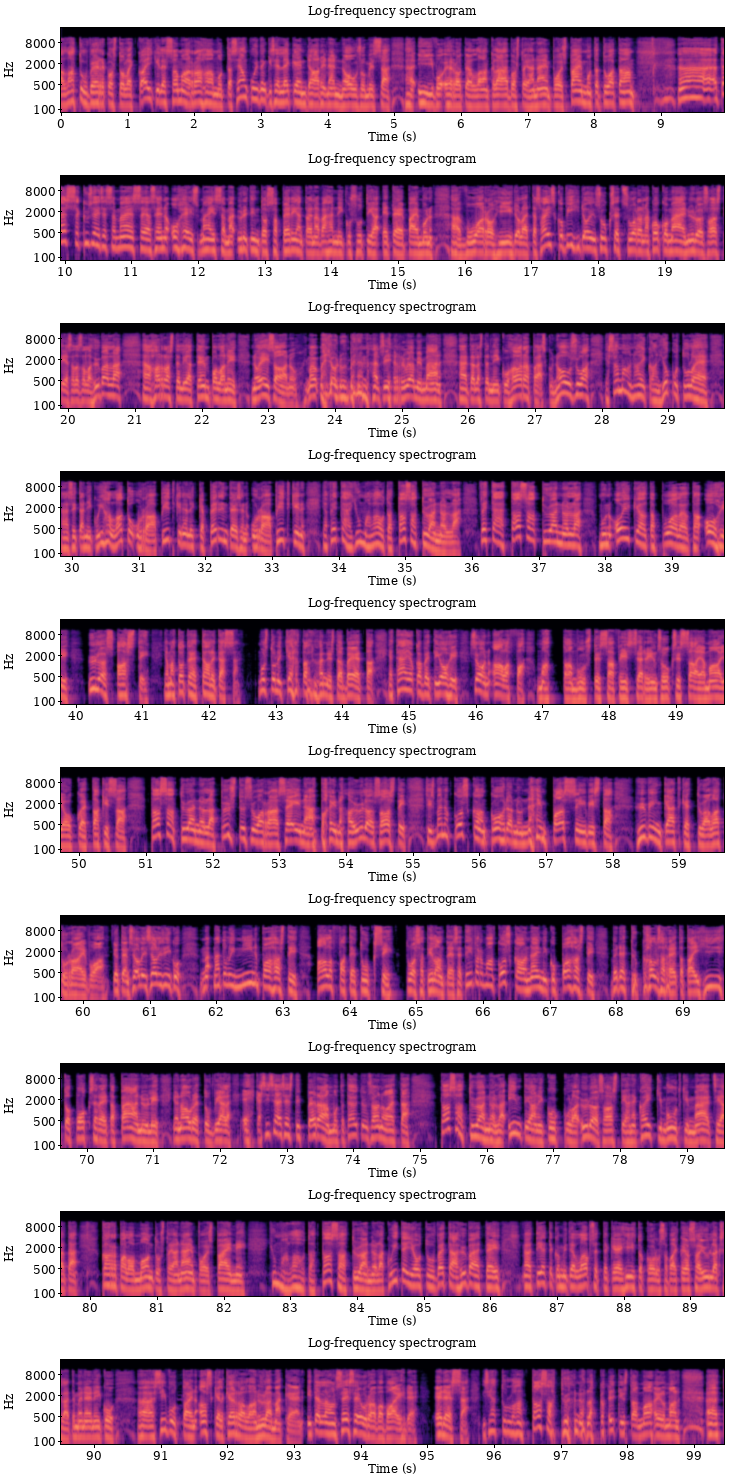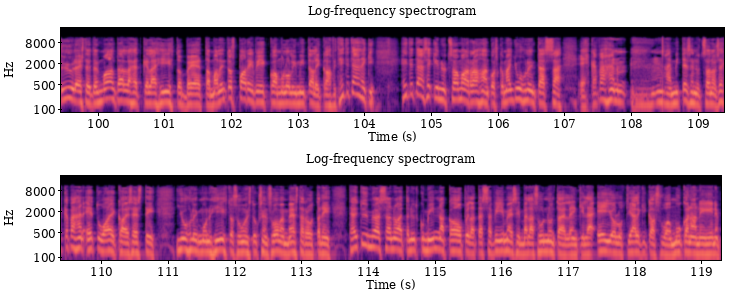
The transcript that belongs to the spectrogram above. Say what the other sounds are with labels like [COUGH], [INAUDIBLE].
latuverkostolle kaikille samaa rahaa, mutta se on kuitenkin se legendaarinen nousu, missä Iivo erotellaan Kläbosta ja näin poispäin, mutta tuota, äh, tässä kyseisessä mäessä ja sen oheismäissä mä yritin tuossa perjantaina vähän niin kuin sutia eteenpäin mun vuorohiihdolla, että saisiko vihdoin sukset suorana koko mäen ylös asti ja sellaisella hyvällä harrastelijatempolla, niin no ei saanut. Mä, mä jouduin menemään siihen ryömimään ää, äh, tällaista niin kuin haarapääsky nousua, ja samaan aikaan joku tulee äh, sitä niin kuin ihan latuuraa pitkin, eli perinteisen uraa pitkin, ja vetää jumalauta tasatyönnöllä, vetää tasatyönnöllä mun oikealta puolelta ohi ylös asti, ja mä totean, että tää oli tässä. Musta tuli kertalyönnistä beta, ja tää, joka veti ohi, se on alfa. Matta mustissa, Fisserin suksissa ja maajoukkue takissa. Tasatyönnöllä pysty suoraan seinää painaa ylös asti. Siis mä en ole koskaan kohdannut näin passiivista, hyvin kätkettyä laturaivoa. Joten se oli, se oli niinku, mä, mä tulin niin pahasti alfatetuksi tuossa tilanteessa, että ei varmaan koskaan näin niin kuin pahasti vedetty kalsareita tai hiihtopoksereita pään yli ja naurettu vielä ehkä sisäisesti perään, mutta täytyy sanoa, että tasatyönnöllä Intiani kukkula ylös asti ja ne kaikki muutkin mäet sieltä Karpalon montusta ja näin poispäin, niin jumalauta tasatyönnöllä, kun itse joutuu vetää hyvä, ettei, äh, tiedättekö miten lapset tekee hiihtokoulussa vaikka jossain ylläksellä, että menee niinku äh, sivuttain askel kerrallaan ylämäkeen. Itellä on se seuraava vaihde, edessä, niin sieltä tullaan tasatyönnöllä kaikista maailman ää, tyyleistä, joten mä oon tällä hetkellä hiihto beta. Mä olin tuossa pari viikkoa, mulla oli mitalikahvit. Heitetään nekin, heitetään sekin nyt samaan rahaan, koska mä juhlin tässä ehkä vähän, [CLEARS THROAT] äh, miten se nyt sanoisi, ehkä vähän etuaikaisesti juhlin mun hiihtosuunnistuksen Suomen mestaruutta, niin täytyy myös sanoa, että nyt kun Minna Kaupila tässä viimeisimmällä sunnuntailenkillä ei ollut jälkikasvua mukana, niin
